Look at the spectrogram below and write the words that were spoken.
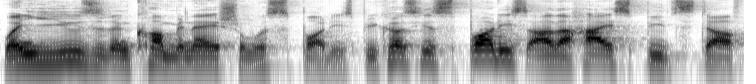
when you use it in combination with spotties because your spotties are the high speed stuff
